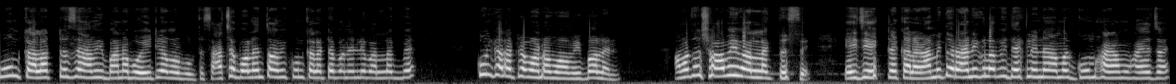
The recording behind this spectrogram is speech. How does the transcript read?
কোন কালারটা যে আমি বানাবো এটাই আমার বলতেছে। আচ্ছা বলেন তো, আমি কোন কালারটা বানাইলে ভালো লাগবে? কোন কালারটা বানাবো আমি? বলেন। আমার তো সবই ভালো লাগতেছে। এই যে একটা কালার, আমি তো রানী গোলাপি দেখলে না আমার ঘুম হারাম হয়ে যায়।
